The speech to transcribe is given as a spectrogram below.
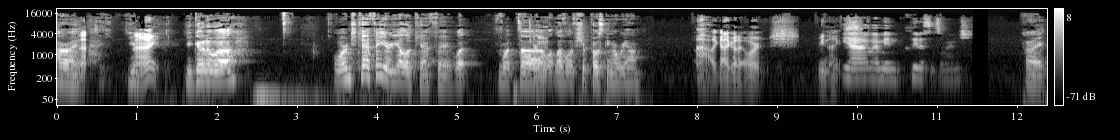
All right. Uh, You, All right. you go to a orange cafe or yellow cafe? What what uh, Sure. what level of ship posting are we on? Oh, I gotta go to Orange. Be nice. Yeah, I mean, Cletus is orange. All right.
